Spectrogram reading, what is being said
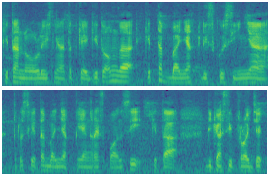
kita nulis nyatet kayak gitu enggak. Kita banyak diskusinya terus kita banyak yang responsi kita dikasih project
